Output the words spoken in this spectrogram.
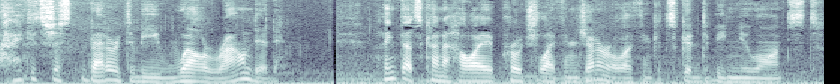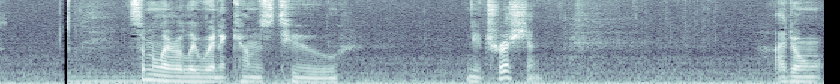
I think it's just better to be well rounded. I think that's kind of how I approach life in general. I think it's good to be nuanced. Similarly, when it comes to nutrition, I don't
